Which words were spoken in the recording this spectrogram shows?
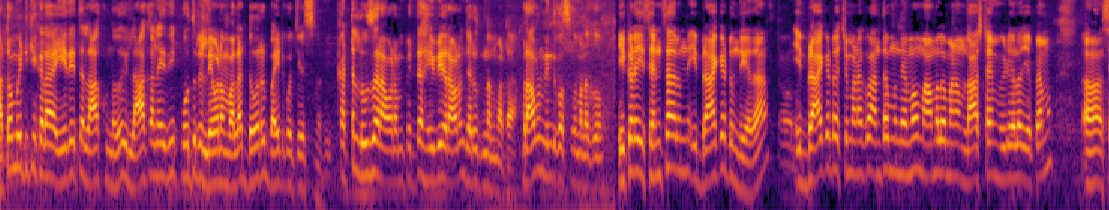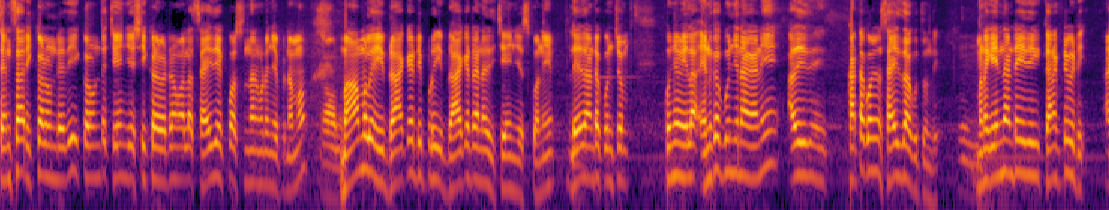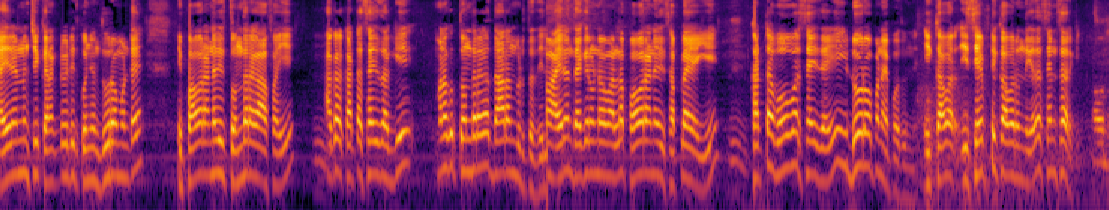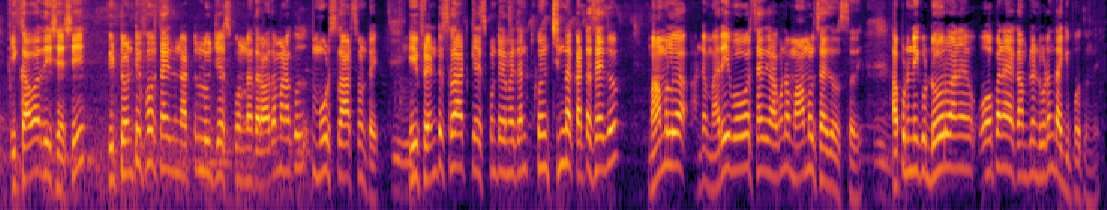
Automatic ఇక్కడ ఏదైతే lock ఉన్నదో ఈ లాక్ అనేది పోతుంటే లేవడం వల్ల డోర్ బయటకు వచ్చేస్తున్నది. కట్ట లూజ్ రావడం పెద్ద హెవీ రావడం జరుగుతుంది అనమాట ప్రాబ్లం ఎందుకు వస్తుంది మనకు? ఇక్కడ ఈ సెన్సార్ ఉంది ఈ బ్రాకెట్ ఉంది కదా. ఈ బ్రాకెట్ వచ్చి మనకు అంతకుముందేమో మామూలుగా మనం లాస్ట్ టైం వీడియోలో చెప్పాము సెన్సార్ ఇక్కడ ఉండేది ఇక్కడ ఉంటే చేంజ్ చేసి ఇక్కడ పెట్టడం వల్ల సైజ్ ఎక్కువ వస్తుందని కూడా చెప్పినాము. మామూలుగా ఈ బ్రాకెట్ ఇప్పుడు ఈ బ్రాకెట్ అనేది చేంజ్ చేసుకొని లేదంటే కొంచెం కొంచెం ఇలా వెనక గుంజినా కానీ అది కట్ట కొంచెం సైజ్ తగ్గుతుంది మనకి ఏంటంటే ఇది కనెక్టివిటీ ఐరన్ నుంచి కనెక్టివిటీ కొంచెం దూరం ఉంటే ఈ పవర్ అనేది తొందరగా ఆఫ్ అయ్యి అక్కడ కట్ట సైజ్ తగ్గి మనకు తొందరగా దారం చుడుతుంది ఐరన్ దగ్గర ఉండడం వల్ల పవర్ అనేది సప్లై అయ్యి కట్ట ఓవర్ సైజ్ అయ్యి ఈ డోర్ ఓపెన్ అయిపోతుంది. ఈ కవర్ ఈ సేఫ్టీ కవర్ ఉంది కదా సెన్సార్కి. అవును. ఈ కవర్ తీసేసి ఈ twenty four size nut loose చేసుకున్న తర్వాత మనకు మూడు స్లాట్స్ ఉంటాయి. ఈ ఫ్రంట్ స్లాట్ వేసుకుంటే ఏమైందంటే కొంచెం చిన్న కట్ట సైజు మామూలుగా అంటే మరీ ఓవర్ సైజ్ కాకుండా మామూలు సైజ్ వస్తుంది. అప్పుడు నీకు డోర్ అనే ఓపెన్ అయ్యే కంప్లైంట్ కూడా తగ్గిపోతుంది.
